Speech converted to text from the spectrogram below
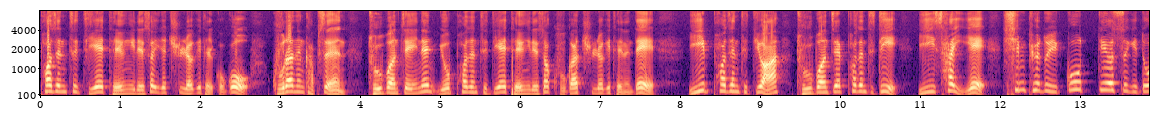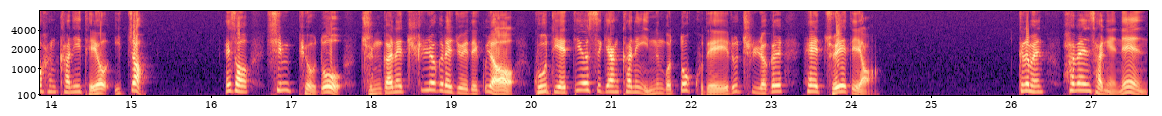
퍼센트 %d의 대응이 돼서 이제 출력이 될 거고 9라는 값은 두 번째 있는 요 퍼센트 %d의 대응이 돼서 9가 출력이 되는데 이 퍼센트 %d와 두 번째 퍼센트 %d 이 사이에 쉼표도 있고 띄어쓰기도 한 칸이 되어 있죠. 해서 쉼표도 중간에 출력을 해줘야 되고요. 그 뒤에 띄어쓰기 한 칸이 있는 것도 그대로 출력을 해줘야 돼요. 그러면 화면상에는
